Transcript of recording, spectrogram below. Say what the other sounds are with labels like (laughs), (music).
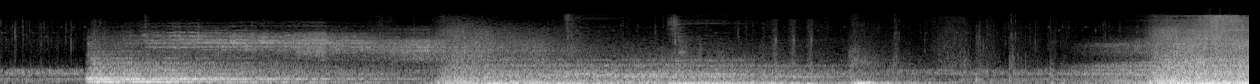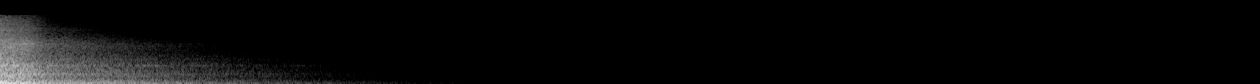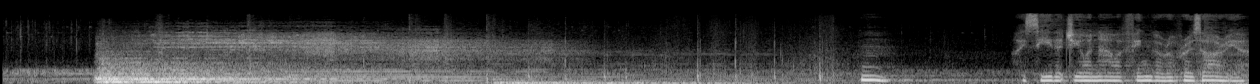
you Hmm. I see that you are now a finger of Rosaria.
